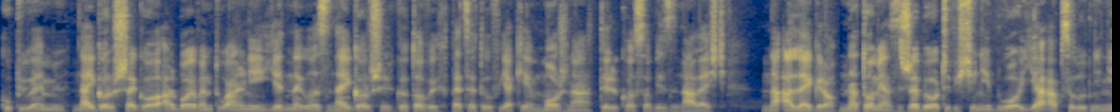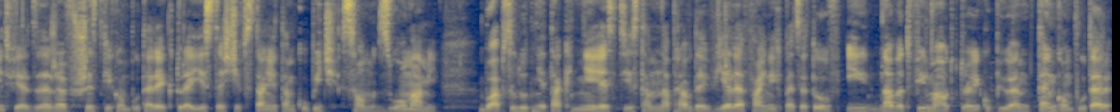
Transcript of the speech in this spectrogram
kupiłem najgorszego albo ewentualnie jednego z najgorszych gotowych pecetów, jakie można tylko sobie znaleźć na Allegro. Natomiast, żeby oczywiście nie było, ja absolutnie nie twierdzę, że wszystkie komputery, które jesteście w stanie tam kupić, są złomami. Bo absolutnie tak nie jest. Jest tam naprawdę wiele fajnych PC-ów i nawet firma, od której kupiłem ten komputer,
